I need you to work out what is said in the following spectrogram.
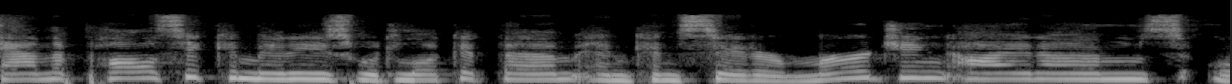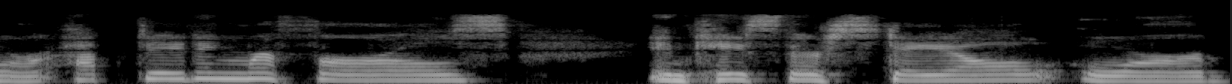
And the policy committees would look at them and consider merging items or updating referrals in case they're stale or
